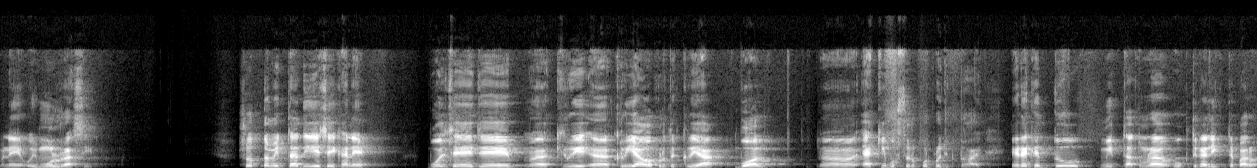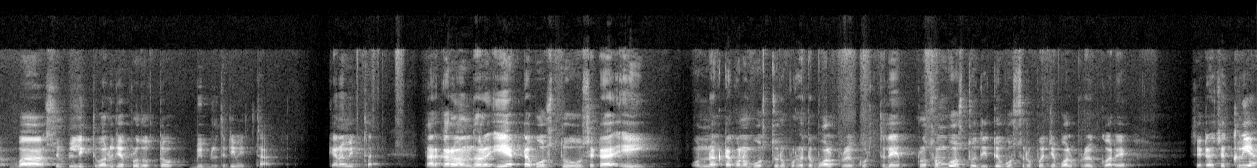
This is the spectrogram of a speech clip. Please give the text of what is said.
মানে ওই মূল রাশি। সত্য মিথ্যা দিয়েছে এখানে। বলছে যে ক্রি- ক্রিয়া ও প্রতিক্রিয়া বল একই বস্তুর উপর প্রযুক্ত হয়। এটা কিন্তু মিথ্যা। তোমরা উক্তিটা লিখতে পারো বা সিম্পলি লিখতে পারো যে প্রদত্ত বিবৃতিটি মিথ্যা। কেন মিথ্যা? তার কারণ ধরো এই একটা বস্তু সেটা এই অন্য একটা কোনো বস্তুর উপর হয়তো বল প্রয়োগ করছে। তাহলে প্রথম বস্তু, দ্বিতীয় বস্তুর উপর যে বল প্রয়োগ করে, সেটা হচ্ছে ক্রিয়া।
